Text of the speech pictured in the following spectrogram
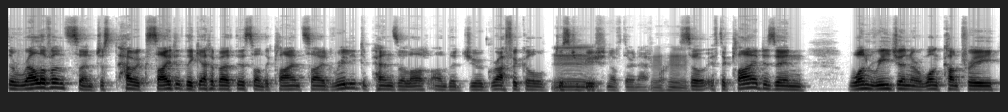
the relevance and just how excited they get about this on the client side really depends a lot on the geographical mm. distribution mm. of their network. Mm-hmm. So if the client is in one region or one country,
